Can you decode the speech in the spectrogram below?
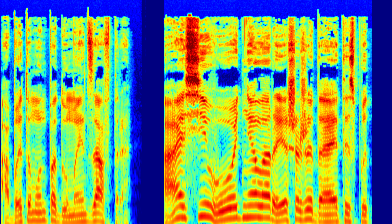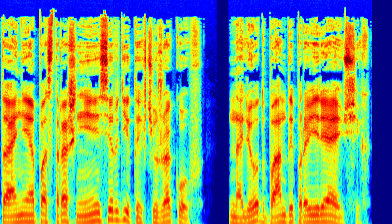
Об этом он подумает завтра. А сегодня Лареш ожидает испытания пострашнее сердитых чужаков. Налет банды проверяющих.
